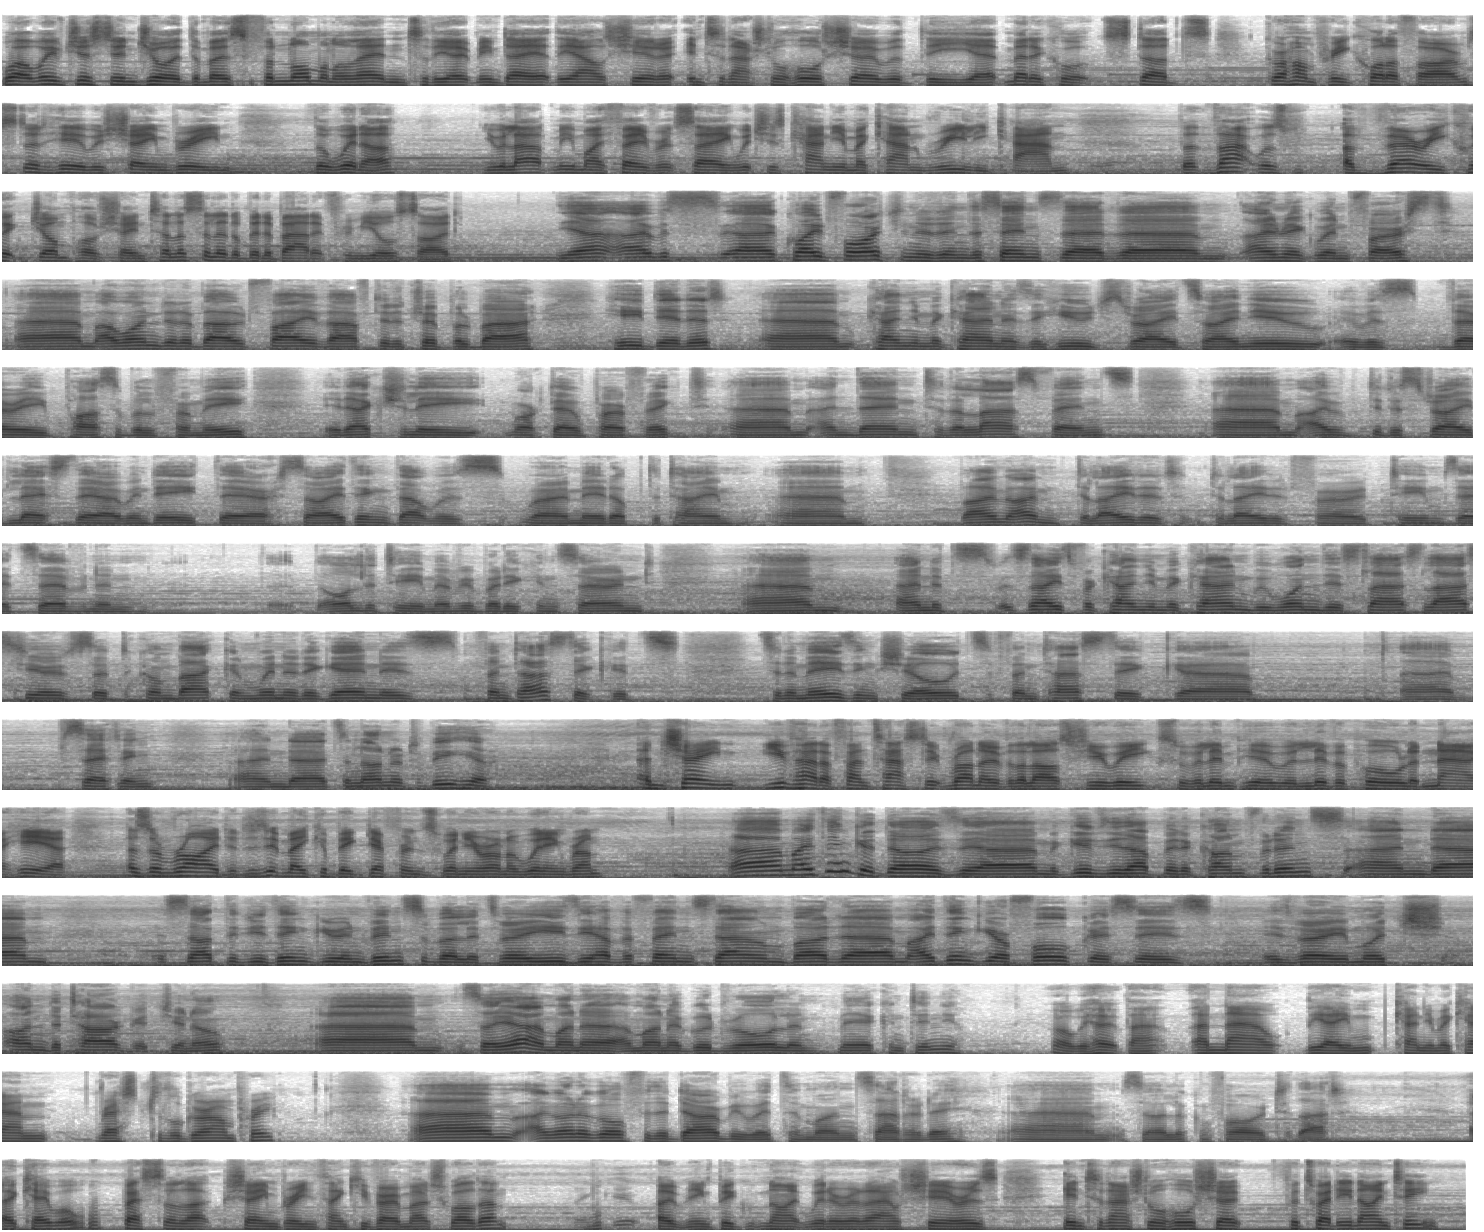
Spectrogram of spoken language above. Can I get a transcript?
Well, we've just enjoyed the most phenomenal end to the opening day at the Al Shira'aa International Horse Show with the uh, Studs Grand Prix qualifier. I'm stood here with Shane Breen, the winner. You allowed me my favourite saying, which is "Can Ya Makan really can?" But that was a very quick jump off, Shane. Tell us a little bit about it from your side. Yeah, I was uh, quite fortunate in the sense that um, went first. Um, I wondered about five after the triple bar. He did it. Um, Makan has a huge stride, so I knew it was very possible for me. It actually worked out perfect. Um, and then to the last fence, um, I did a stride less there. I went eight there, so I think that was where I made up the time. Um, but I'm, I'm delighted, delighted for Team Z7 and all the team, everybody concerned. Um, and it's it's nice for Can Ya Makan. We won this class last year, so to come back and win it again is fantastic. It's it's an amazing show. It's a fantastic uh, uh, setting, and uh, it's an honour to be here. And Shane, you've had a fantastic run over the last few weeks with Olympia, with Liverpool, and now here. As a rider, does it make a big difference when you're on a winning run? Um, I think it does. Um, it gives you that bit of confidence and. It's not that you think you're invincible. It's very easy to have a fence down, but um, I think your focus is is very much on the target. You know. Um, so yeah, I'm on a I'm on a good roll, and may it continue. Well, we hope that. And now the aim, Can Ya Makan, rest to the Grand Prix. Um, I'm going to go for the Derby with him on Saturday. Um, so looking forward to that. Okay. Well, best of luck, Shane Breen. Thank you very much. Well done. Thank you. Opening big night winner at Al Shira'aa's International Horse Show for 2019.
